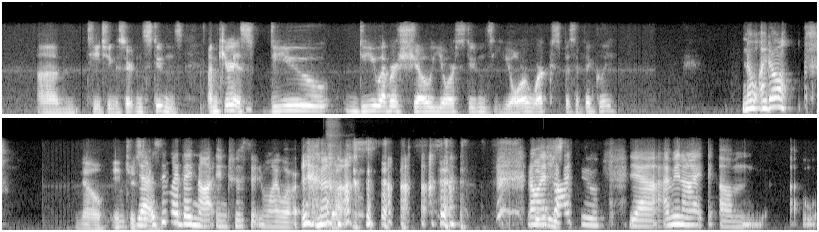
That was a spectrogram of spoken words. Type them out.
teaching certain students. I'm curious, do you do you ever show your students your work specifically? No, I don't. No, interesting. Yeah, it seems like they're not interested in my work. no, I try to. Yeah, I mean, I um,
